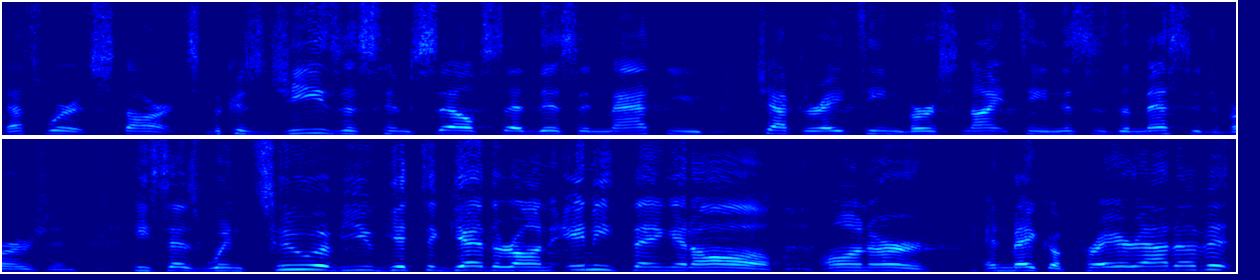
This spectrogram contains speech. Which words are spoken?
That's where it starts because Jesus himself said this in Matthew chapter 18, verse 19. This is the message version. He says, When two of you get together on anything at all on earth and make a prayer out of it,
